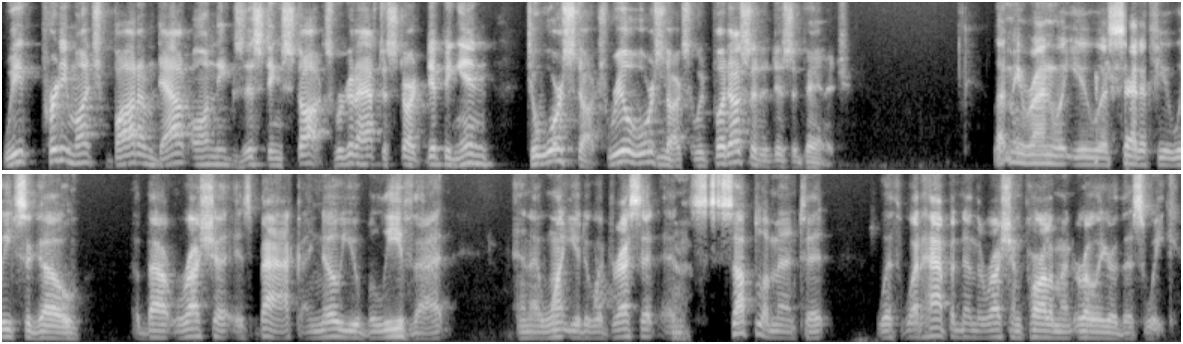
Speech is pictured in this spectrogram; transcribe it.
We've pretty much bottomed out on the existing stocks. We're going to have to start dipping in to war stocks, real war hmm. stocks that would put us at a disadvantage. Let me run what you uh, said a few weeks ago about Russia is back. I know you believe that, and I want you to address it and supplement it with what happened in the Russian parliament earlier this week.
